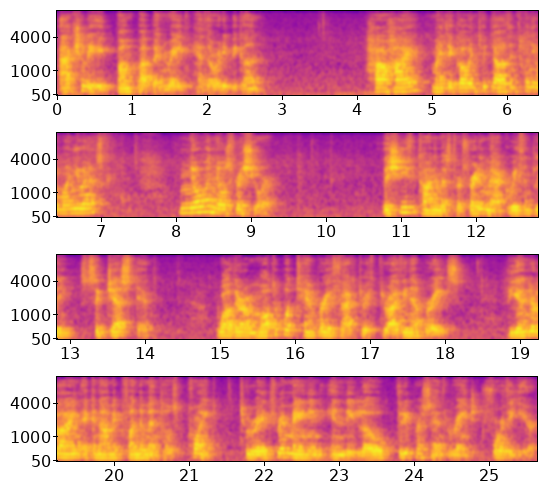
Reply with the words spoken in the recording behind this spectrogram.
Actually, a bump up in rate has already begun. How high might they go in 2021, you ask? No one knows for sure. The chief economist for Freddie Mac recently suggested while there are multiple temporary factors driving up rates, the underlying economic fundamentals point to rates remaining in the low 3% range for the year.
